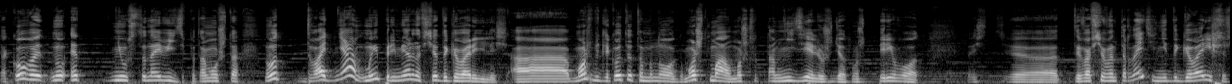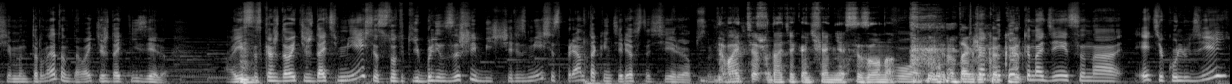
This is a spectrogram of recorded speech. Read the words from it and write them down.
такого, ну, это не установить, потому что, ну вот два дня мы примерно все договорились, а может быть для кого-то это много, может мало, может кто-то там неделю ждет, может перевод. То есть э, ты во всем интернете не договоришься всем интернетом, давайте ждать неделю. А если скажешь, давайте ждать месяц, то такие, блин, зашибись, через месяц прям так интересно серию обсудить. Давайте ждать окончания сезона. Вот. Так же, как только надеяться на этику людей,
